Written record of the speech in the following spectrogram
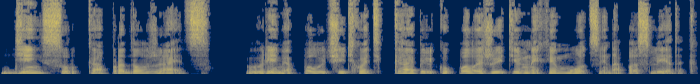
День сурка продолжается. Время получить хоть капельку положительных эмоций напоследок.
